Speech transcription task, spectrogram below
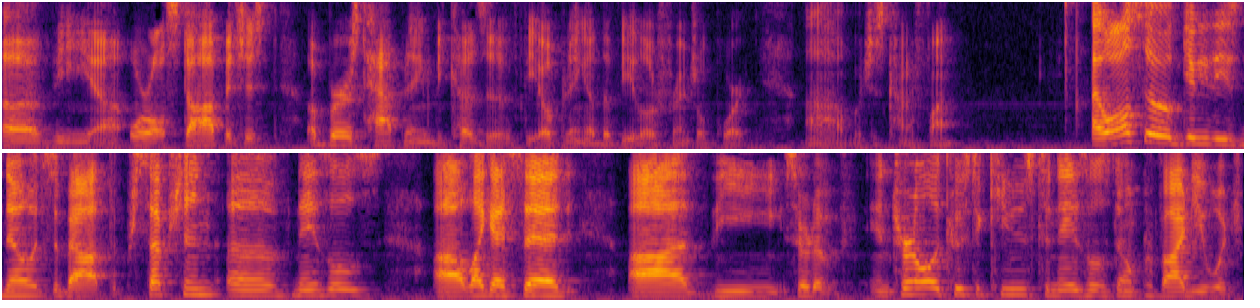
of the uh, oral stop. It's just a burst happening because of the opening of the velopharyngeal port, uh, which is kind of fun. I will also give you these notes about the perception of nasals. Uh, like I said, uh, the sort of internal acoustic cues to nasals don't provide you with,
